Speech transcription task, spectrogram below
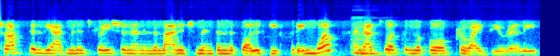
trust in the administration and in the management and the policy framework, and mm-hmm. that's what Singapore provides you really.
